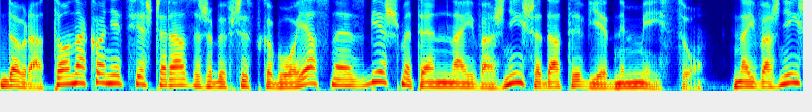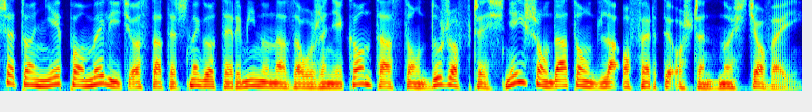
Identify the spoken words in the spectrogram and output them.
Dobra, to na koniec jeszcze raz, żeby wszystko było jasne, zbierzmy te najważniejsze daty w jednym miejscu. Najważniejsze to nie pomylić ostatecznego terminu na założenie konta z tą dużo wcześniejszą datą dla oferty oszczędnościowej.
